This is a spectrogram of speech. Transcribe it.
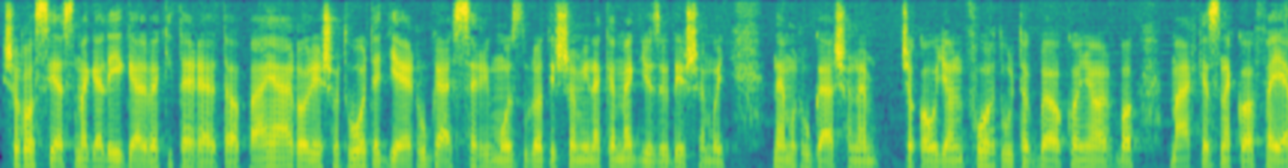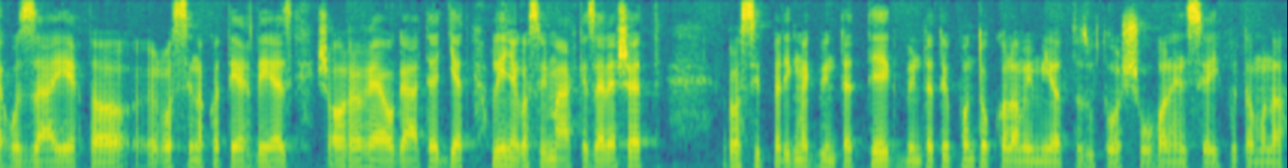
és a Rossi ezt megelégelve kiterelte a pályáról, és ott volt egy ilyen rugásszerű mozdulat is, ami nekem meggyőződésem, hogy nem rugás, hanem csak ahogyan fordultak be a kanyarba, Márkeznek a feje hozzáért a Rosszinak a térdéhez, és arra reagált egyet. A lényeg az, hogy Márkez elesett, Rosszit pedig megbüntették büntetőpontokkal, ami miatt az utolsó valenciai futamon a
